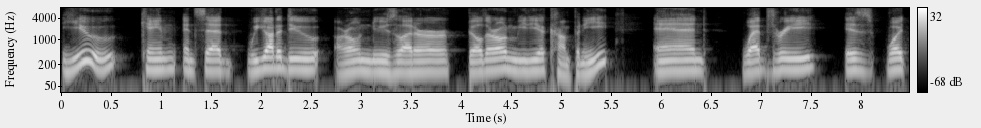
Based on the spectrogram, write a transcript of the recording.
you came and said, we got to do our own newsletter, build our own media company, and Web3 is what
